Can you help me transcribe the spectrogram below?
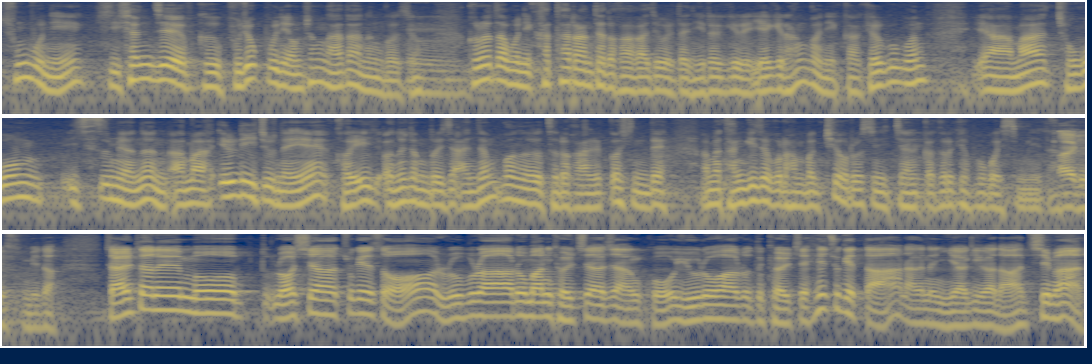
충분히 현재 그 부족분이 엄청나다는 거죠. 음. 그러다 보니 카타르한테도 가가지고 일단 이러기를 얘기를 한 거니까 결국은 아마 조금 있으면은 아마 1, 2주 내에 거의 어느 정도 이제 안정권으로 들어갈 것인데 아마 단기적으로 한번 튀어오를 수 있지 않을까 그렇게 보고 있습니다. 알겠습니다. 자 일단은 뭐 러시아 쪽에서 루브라로만 결제하지 않고 유로화로도 결제해주겠다라는 이야기가 나왔지만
